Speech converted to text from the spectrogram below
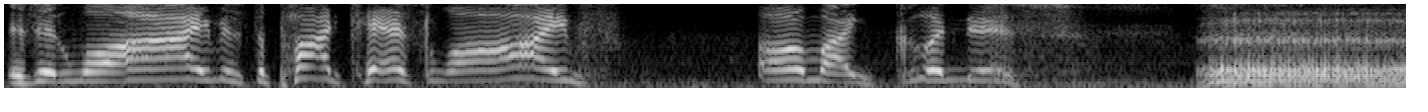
Is it live? Is the podcast live? Oh my goodness. Ugh.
